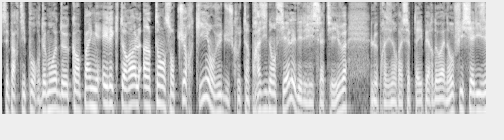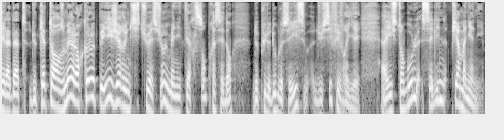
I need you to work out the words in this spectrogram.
C'est parti pour deux mois de campagne électorale intense en Turquie en vue du scrutin présidentiel et des législatives. Le président Recep Tayyip Erdogan a officialisé la date du 14 mai alors que le pays gère une situation humanitaire sans précédent depuis le double séisme du 6 février. À Istanbul, Céline Pierre-Magnani.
